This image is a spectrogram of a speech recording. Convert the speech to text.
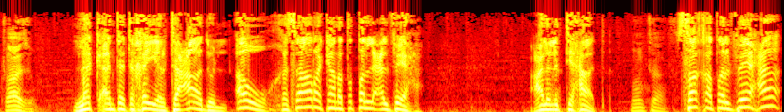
فازوا. لك أن تتخيل تعادل أو خسارة كانت تطلع الفيحة على الاتحاد. ممتاز. سقط الفيحة.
